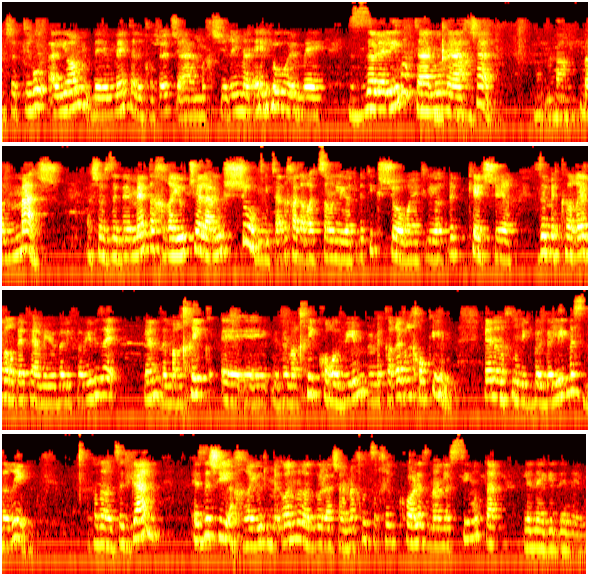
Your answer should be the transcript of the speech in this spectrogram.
עכשיו. תראו, היום באמת אני חושבת שהמכשירים האלו הם זוללים אותנו מעכשיו, ממש. עכשיו זה באמת אחריות שלנו, שוב, מצד אחד הרצון להיות בתקשורת, להיות בקשר, זה מקרב הרבה פעמים, אבל לפעמים זה, כן, זה מרחיק, אה, אה, זה מרחיק קרובים ומקרב רחוקים, כן, אנחנו מתבלבלים בסדרים. זאת אומרת, זה גם איזושהי אחריות מאוד מאוד גדולה שאנחנו צריכים כל הזמן לשים אותה לנגד עינינו.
